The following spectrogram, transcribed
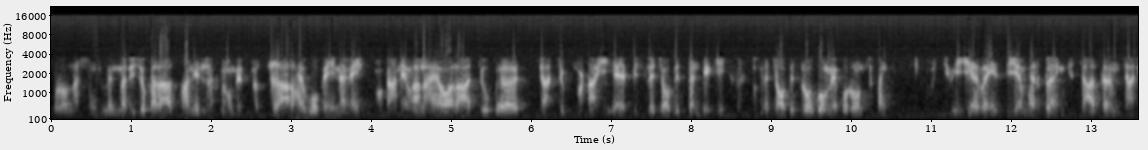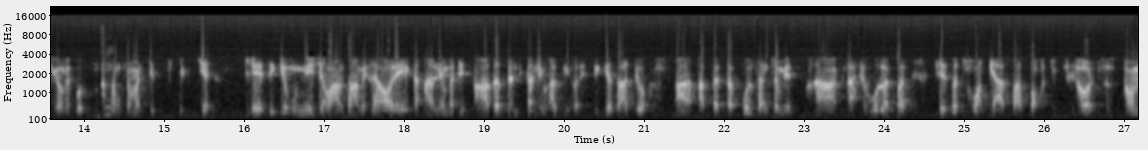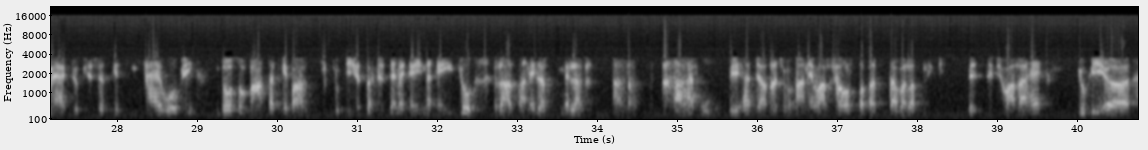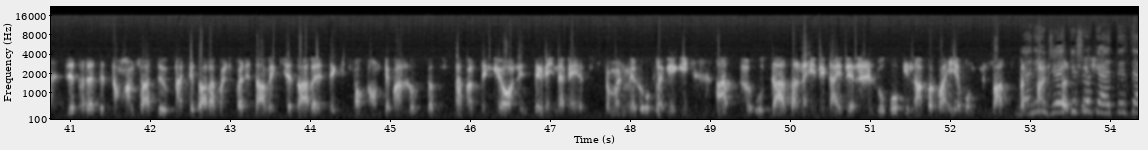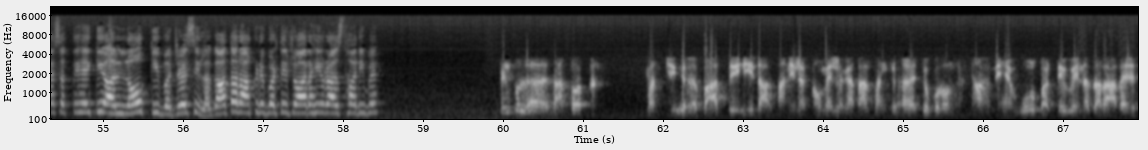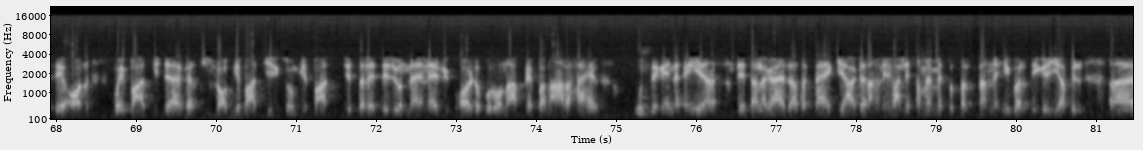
कोरोना संक्रमित मरीजों का राजधानी लखनऊ में बढ़ता जा रहा है वो कहीं ना कहीं चौंकाने वाला है और आज जो जाँच रिपोर्ट आई है पिछले 24 घंटे की उसमें 24 लोगों में कोरोना संक्रमण की पुष्टि हुई है। वहीं सीएम हेल्पलाइन के चार कर्मचारियों में कोरोना संक्रमण की पुष्टि हुई है। पीएसी के उन्नीस जवान शामिल हैं और एक अन्य मरीज़ आदतगंज का निवासी और इसी के साथ जो अब तक का कुल संक्रमित आंकड़ा है वो लगभग छह सौ चौवन के आसपास पहुँच चुके हैं और लखनऊ में एक्टिव केसेस की संख्या है वो भी दो सौ बासठ के पास पहुँच चुकी है। तो ऐसे में कहीं ना कहीं जो राजधानी में लगातार है वो बेहद ज़्यादा चौंकाने वाला है और सतर्कता बरतने की देने वाला है। क्योंकि जिस तरह से तमाम स्वास्थ्य विभाग के द्वारा बड़े बड़े दावे किए जा रहे थे कि लॉकडाउन के बाद लोग सतर्कता बरतेंगे और इससे कहीं ना कहीं संक्रमण में रोक लगेगी। अब उसका असर नहीं दिखाई दे रहा है। लोगों की लापरवाही अब उनके स्वास्थ्य पर यानी जय किशोर कहते कह सकते हैं कि अनलॉक की वजह से लगातार आंकड़े बढ़ते जा रहे हैं राजधानी में। बिल्कुल साफ़ तौर पर मन की बात से ही राजधानी लखनऊ में लगातार जो कोरोना मामले हैं, वो बढ़ते हुए नज़र आ रहे थे और वही बात की जाए, अगर लॉक के बाद की उनके बाद जिस तरह से जो नए नए रिकॉर्ड कोरोना अपने बना रहा है उससे कहीं ना कहीं ये अंदेशा लगाया जा सकता है कि अगर आने वाले समय में सतर्कता नहीं बरती गई या फिर आ,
